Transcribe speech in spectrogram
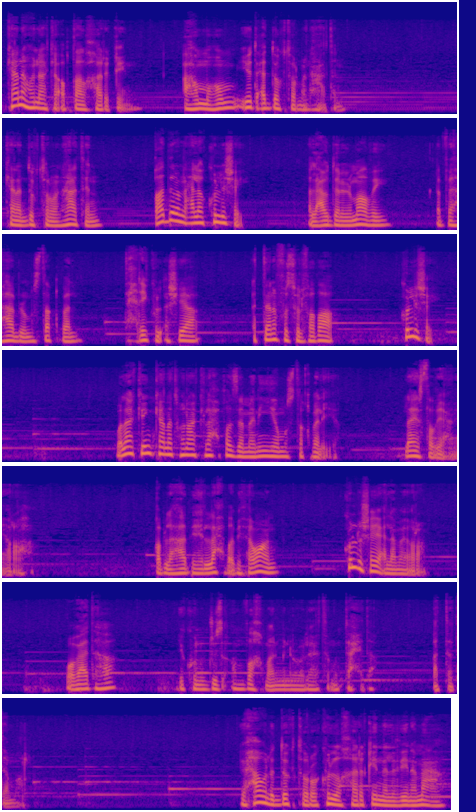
كان هناك أبطال خارقين أهمهم يدعى الدكتور منهاتن. كان الدكتور منهاتن قادرا على كل شيء العودة للماضي الذهاب للمستقبل تحريك الأشياء التنفس في الفضاء كل شيء. ولكن كانت هناك لحظة زمنية مستقبلية لا يستطيع أن يراها. قبل هذه اللحظة بثوان كل شيء على ما يرام. وبعدها يكون جزءا ضخما من الولايات المتحدة قد تدمر. يحاول الدكتور وكل الخارقين الذين معه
